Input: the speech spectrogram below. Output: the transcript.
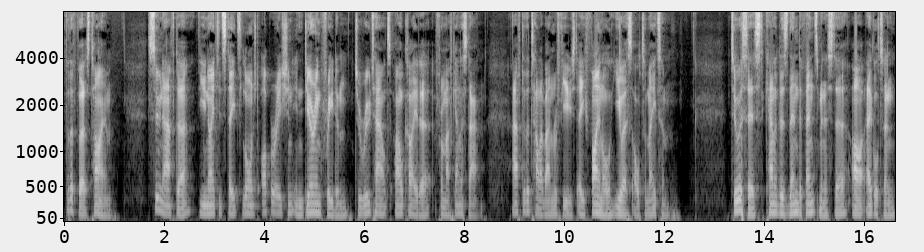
for the first time. Soon after, the United States launched Operation Enduring Freedom to root out Al Qaeda from Afghanistan after the Taliban refused a final US ultimatum. To assist, Canada's then Defence Minister, Art Eggleton,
